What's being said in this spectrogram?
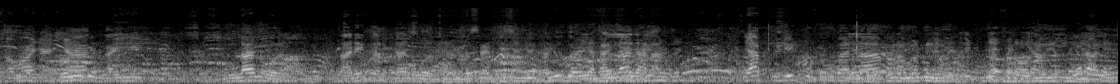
समाजाच्या काही मुलांवर कार्यकर्त्यांवर हल्ला झाला. त्या पीडित कुटुंबाला प्रामुख्याने भेटण्यासाठी आम्ही.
